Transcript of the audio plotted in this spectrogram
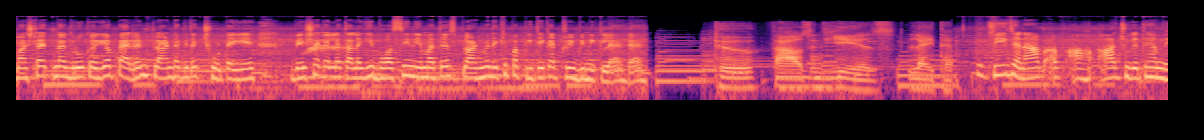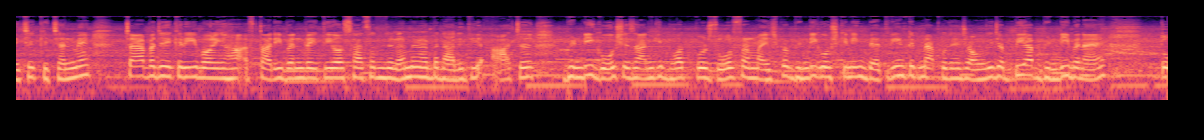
माशाल्लाह इतना ग्रो कर गया। पेरेंट प्लांट अभी तक छोटा ही है। बेशक अल्लाह ताला की बहुत सी नियमत है। उस प्लांट में देखिए पपीते का ट्री भी निकला है। 2000 years later. तो जी जनाब अब आ, आ चुके थे हम नीचे किचन में। चार बजे के करीब और यहाँ अफ्तारी बन रही थी और साथ साथ डिनर में मैं बना रही थी। आज भिंडी गोश्त। ईजान की बहुत पुरजोर फरमाइश पर भिंडी गोश्त की नहीं एक बेहतरीन टिप मैं आपको देना चाहूँगी जब भी आप भिंडी बनाएँ तो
